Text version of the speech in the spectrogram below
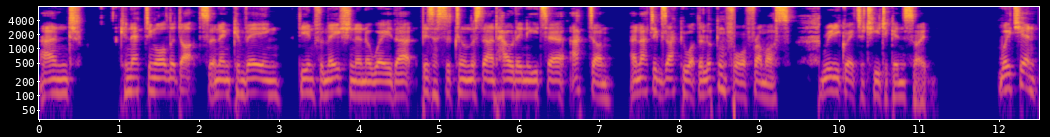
and connecting all the dots and then conveying the information in a way that businesses can understand how they need to act on. And that's exactly what they're looking for from us. Really great strategic insight. Wei Chien,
